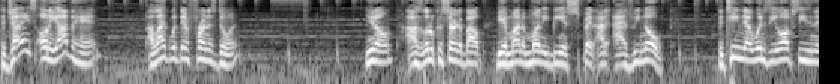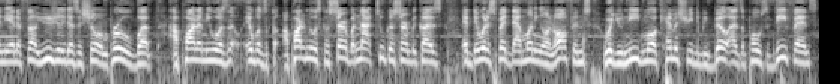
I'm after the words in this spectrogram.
The Giants, on the other hand, I like what their front is doing. You know, I was a little concerned about the amount of money being spent. As we know, the team that wins the offseason in the NFL usually doesn't show improve, but a part of me was it was a part of me was concerned, but not too concerned because if they would have spent that money on offense, where you need more chemistry to be built as opposed to defense,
